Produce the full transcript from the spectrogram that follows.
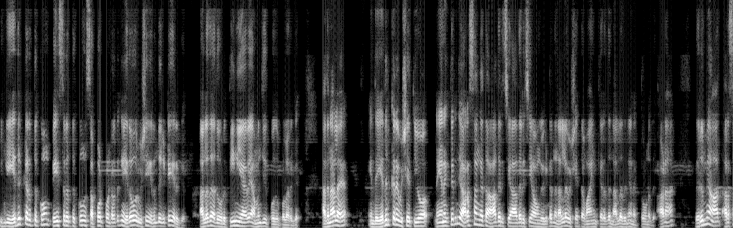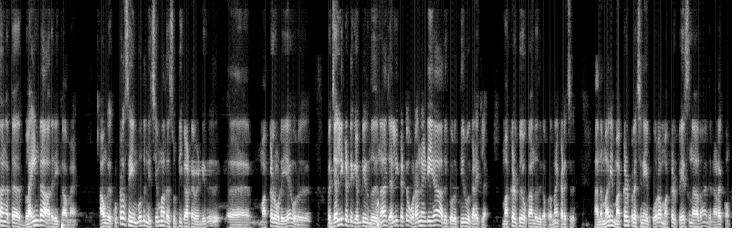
இங்கே எதிர்க்கிறதுக்கும் பேசுறதுக்கும் சப்போர்ட் பண்றதுக்கும் ஏதோ ஒரு விஷயம் இருந்துகிட்டே இருக்கு. அல்லது அது ஒரு தீனியாவே அமைஞ்சு போது போல இருக்கு. அதனால இந்த எதிர்க்கிற விஷயத்தையோ எனக்கு தெரிஞ்ச அரசாங்கத்தை ஆதரிச்சு ஆதரிச்சு அவங்க இந்த இருந்து நல்ல விஷயத்த வாங்கிக்கிறது நல்லதுன்னு எனக்கு தோணுது. ஆனால் வெறுமே அரசாங்கத்தை பிளைண்டாக ஆதரிக்காம அவங்க குற்றம் செய்யும்போது நிச்சயமா அதை சுட்டி காட்ட வேண்டியது மக்களுடைய ஒரு இப்போ ஜல்லிக்கட்டுக்கு எப்படி இருந்ததுன்னா ஜல்லிக்கட்டு உடனடியாக அதுக்கு ஒரு தீர்வு கிடைக்கல. மக்கள் போய் உட்காந்ததுக்கு அப்புறம் தான் கிடைச்சிது. அந்த மாதிரி மக்கள் பிரச்சனையை பூரா மக்கள் பேசினாதான் இது நடக்கும்.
